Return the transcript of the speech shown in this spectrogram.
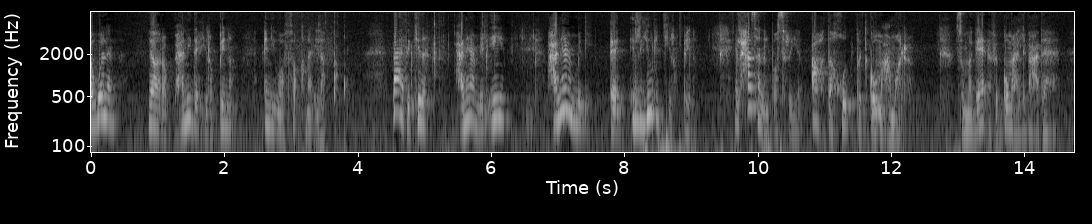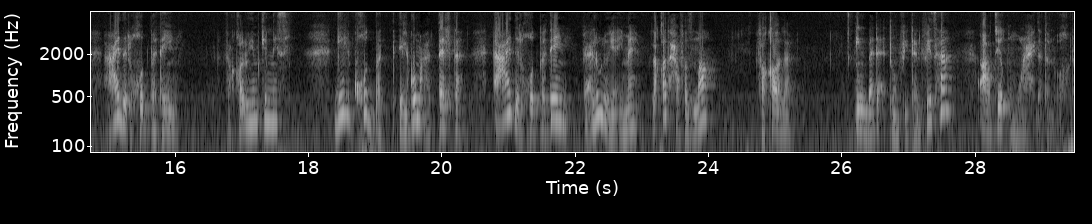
أولا يا رب هندعي ربنا أن يوفقنا إلى التقوى. بعد كده هنعمل إيه؟ هنعمل آه اللي يرضي ربنا. الحسن البصري أعطى خطبة جمعة مرة ثم جاء في الجمعة اللي بعدها عاد الخطبة تاني. فقالوا يمكن نسي. جه الخطبة الجمعة الثالثة أعاد الخطبة تاني. فقالوا له يا إمام لقد حفظناه. فقال إن بدأتم في تنفيذها أعطيكم واحدة أخرى.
